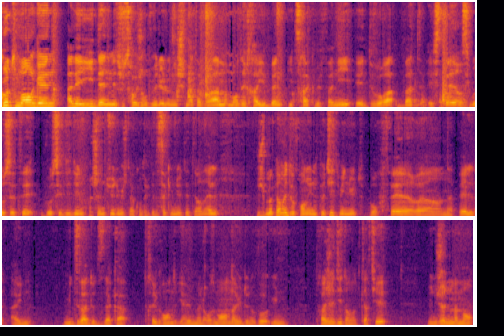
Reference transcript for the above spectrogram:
Good morning, Aleïden, mais tu aujourd'hui le Nishmat Avraham, Mordechai ben Yitzhak Befani et Dvora Bat Esther. Si vous souhaitez vous dédier une prochaine étude Mishnah contactée de 5 minutes éternelles, je me permets de vous prendre une petite minute pour faire un appel à une mitzvah de tzedaka très grande. Malheureusement, on a eu de nouveau une tragédie dans notre quartier. Une jeune maman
